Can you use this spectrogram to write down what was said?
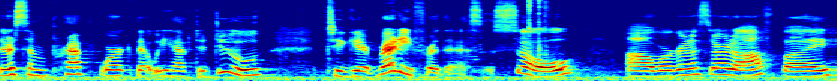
there's some prep work that we have to do to get ready for this. So uh, we're going to start off by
